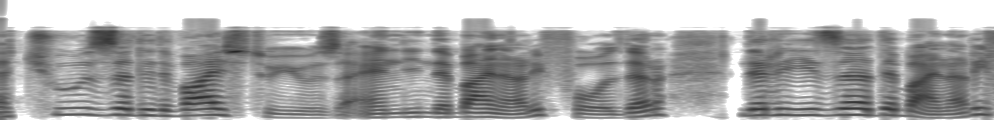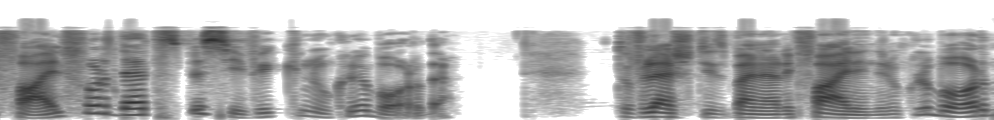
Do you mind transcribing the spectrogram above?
I choose the device to use and in the binary folder there is uh, the binary file for that specific Nucleo board. To flash this binary file in the Nucleo board,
